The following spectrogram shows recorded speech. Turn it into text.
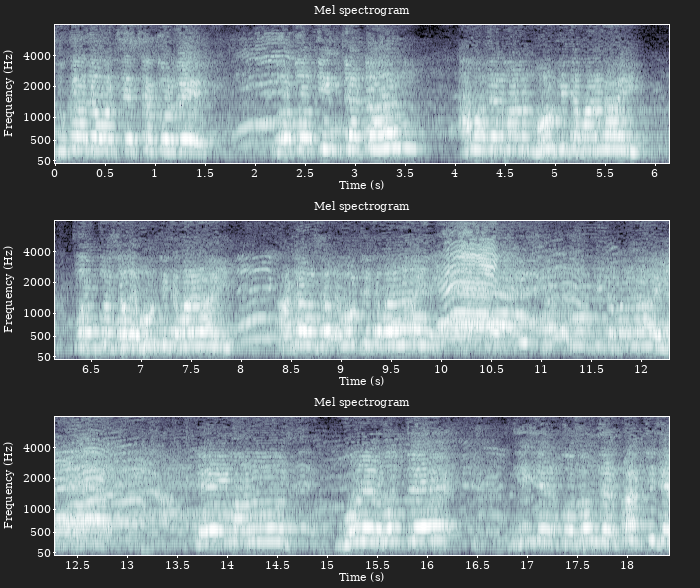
টুকা দেওয়ার চেষ্টা করবে। গত তিনটা টার্ম আমাদের মানুষ ভোট দিতে পারে নাই, চোদ্দ সালে ভোট দিতে পারে নাই, আঠারো সালে ভোট দিতে পারে নাই সালে ভোট দিতে পারে নাই। এই মানুষ মনের মধ্যে নিজের পছন্দের প্রার্থীকে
